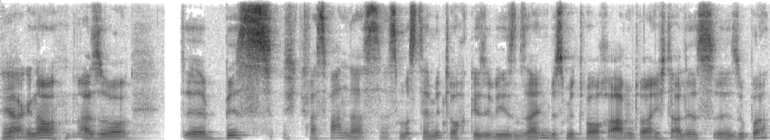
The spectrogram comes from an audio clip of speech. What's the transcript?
Ja, genau. Also äh, bis, was war denn das? Das muss der Mittwoch gewesen sein. Bis Mittwochabend war echt alles äh, super.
